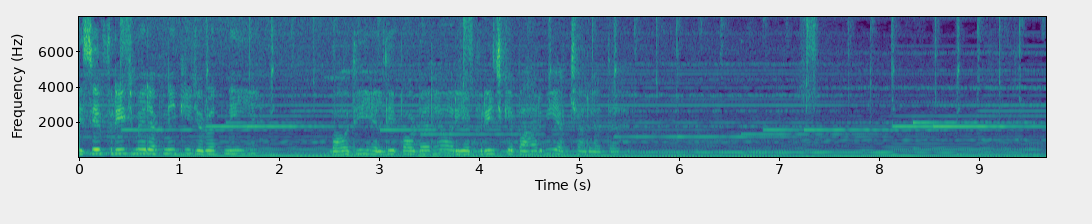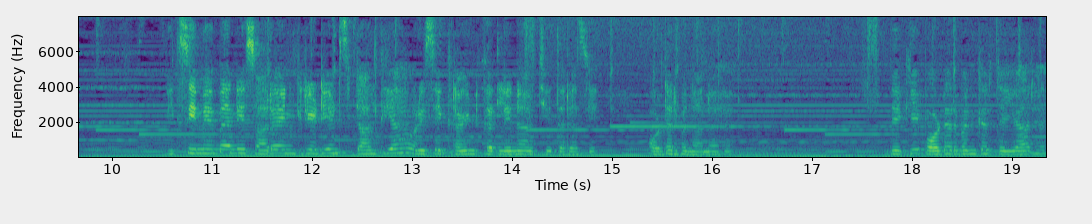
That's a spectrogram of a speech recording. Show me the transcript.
इसे फ्रिज में रखने की ज़रूरत नहीं है। बहुत ही हेल्दी पाउडर है और ये फ्रिज के बाहर भी अच्छा रहता है। मिक्सी में मैंने सारा इंग्रेडिएंट्स डाल दिया है और इसे ग्राइंड कर लेना अच्छी तरह से। पाउडर बनाना है। देखिए पाउडर बनकर तैयार है।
